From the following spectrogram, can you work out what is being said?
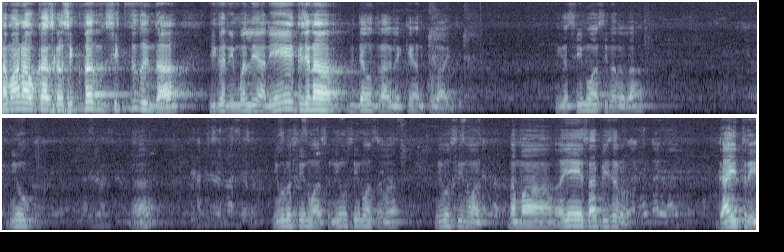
ಸಮಾನ ಅವಕಾಶಗಳು ಸಿಕ್ತ, ಸಿಕ್ತದ್ರಿಂದ ಈಗ ನಿಮ್ಮಲ್ಲಿ ಅನೇಕ ಜನ ವಿದ್ಯಾವಂತರಾಗಲಿಕ್ಕೆ ಅನುಕೂಲ ಆಯಿತು. ಈಗ ಶ್ರೀನಿವಾಸ್ ಇದಾರಲ್ಲ, ನೀವು ಇವರು ಶ್ರೀನಿವಾಸ್, ನೀವು ಶ್ರೀನಿವಾಸ್ ಅಲ್ಲ, ನೀವು ಶ್ರೀನಿವಾಸ್, ನಮ್ಮ I A S officer, Gayatri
